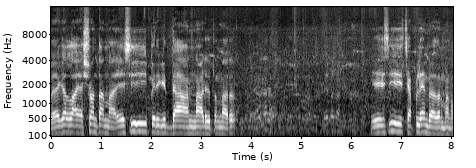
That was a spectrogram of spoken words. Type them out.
వేగల్లా యశ్వంత్ అన్న ఏసీ పెరిగిద్దా అన్న అడుగుతున్నారు. ఏసీ చెప్పలేం బ్రదర్ మనం.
